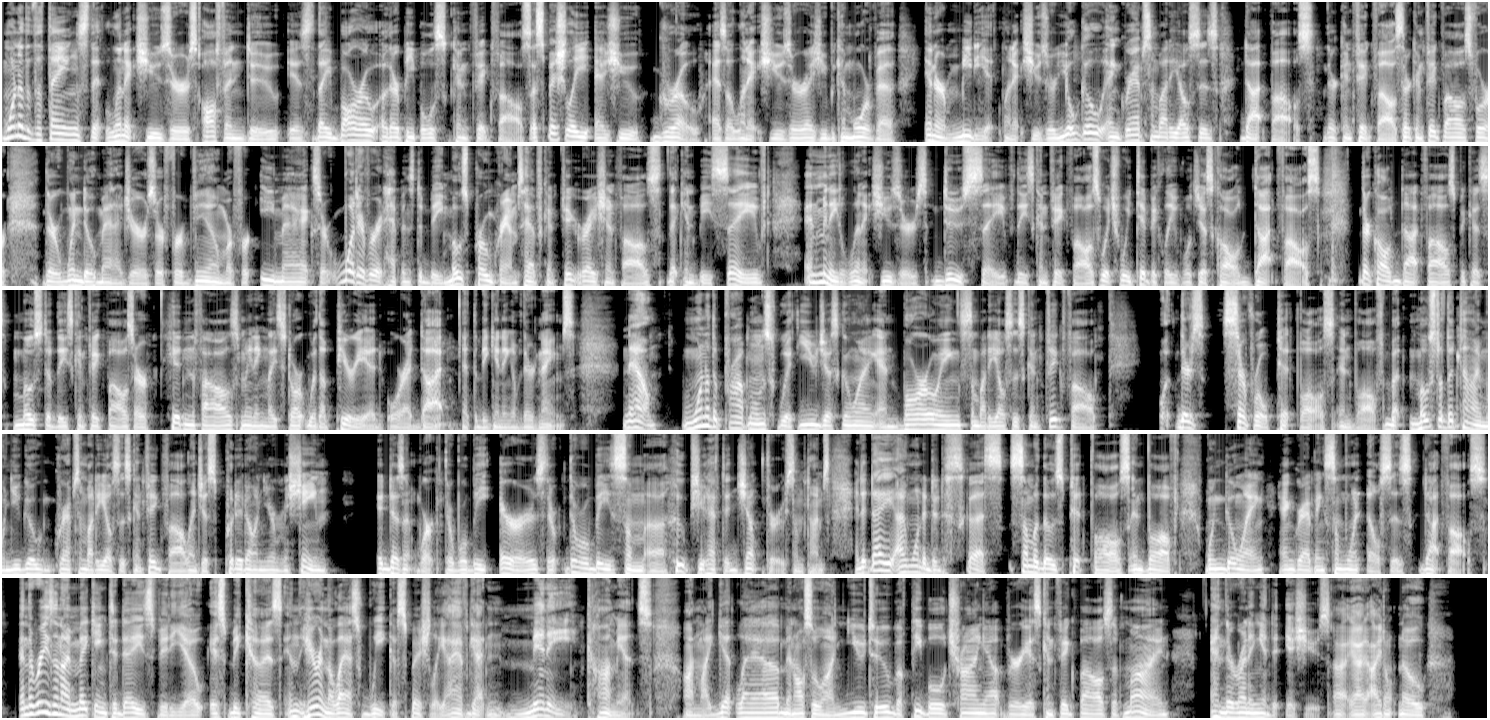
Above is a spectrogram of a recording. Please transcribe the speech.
One of the things that Linux users often do is they borrow other people's config files, especially as you grow as a Linux user, as you become more of an intermediate Linux user. You'll go and grab somebody else's dot files, their config files, their config files for their window managers or for Vim or for Emacs or whatever it happens to be. Most programs have configuration files that can be saved, and many Linux users do save these config files, which we typically will just call dot files. They're called dot files because most of these config files are hidden files, meaning they start with a period or a dot at the beginning of their names. Now, one of the problems with you just going and borrowing somebody else's config file well, there's several pitfalls involved, but most of the time when you go grab somebody else's config file and just put it on your machine, it doesn't work. There will be errors. There, there will be some uh, hoops you have to jump through sometimes. And today I wanted to discuss some of those pitfalls involved when going and grabbing someone else's dot files. And the reason I'm making today's video is because in, here in the last week especially, I have gotten many comments on my GitLab and also on YouTube of people trying out various config files of mine and they're running into issues. I, I, I don't know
